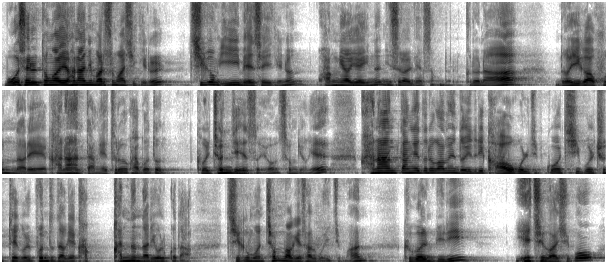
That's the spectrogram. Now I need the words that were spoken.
모세를 통하여 하나님 말씀하시기를 지금 이 메시지는 광야에 있는 이스라엘 백성들. 그러나 너희가 훗날에 가나안 땅에 들어가거든. 그걸 전제했어요. 성경에. 가나안 땅에 들어가면 너희들이 가옥을 짓고 집을 주택을 번듯하게 갖는 날이 올 거다. 지금은 천막에 살고 있지만 그걸 미리 예측하시고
